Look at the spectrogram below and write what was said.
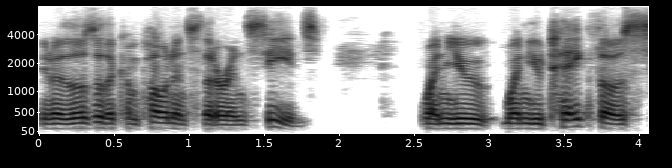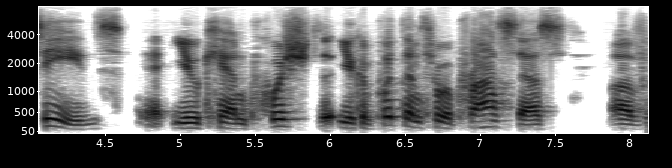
you know, those are the components that are in seeds. When you, when you take those seeds, you can push, the, you can put them through a process of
